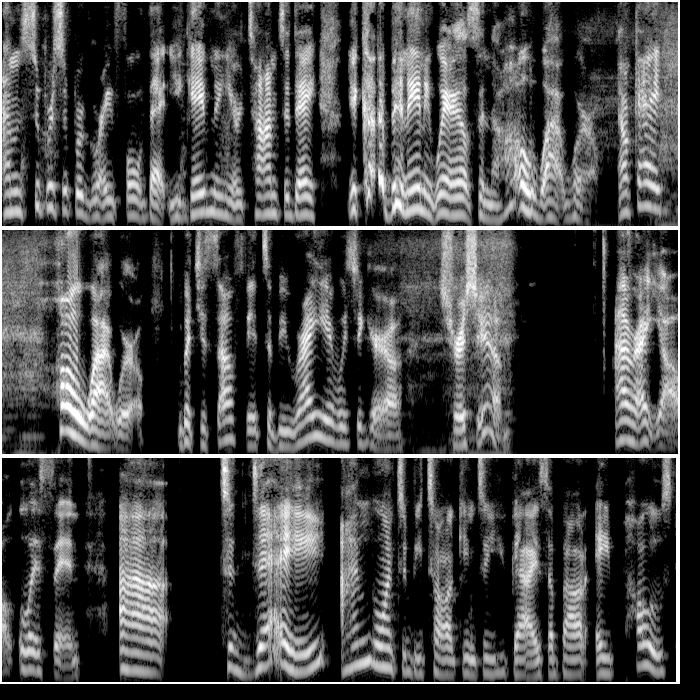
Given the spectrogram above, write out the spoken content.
I'm super, super grateful that you gave me your time today. You could have been anywhere else in the whole wide world, okay? Whole wide world. But you fit to be right here with your girl, Trish M. All right, y'all. Listen, uh, today I'm going to be talking to you guys about a post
